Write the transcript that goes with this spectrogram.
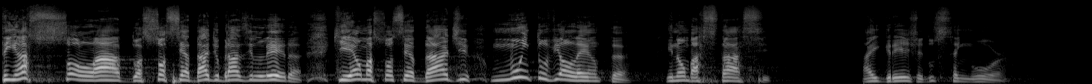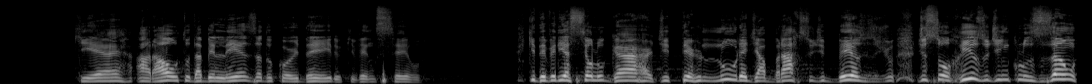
tem assolado a sociedade brasileira, que é uma sociedade muito violenta. E não bastasse, a igreja do Senhor, que é arauto da beleza do Cordeiro que venceu, que deveria ser o lugar de ternura, de abraço, de beijo, de sorriso, de inclusão,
